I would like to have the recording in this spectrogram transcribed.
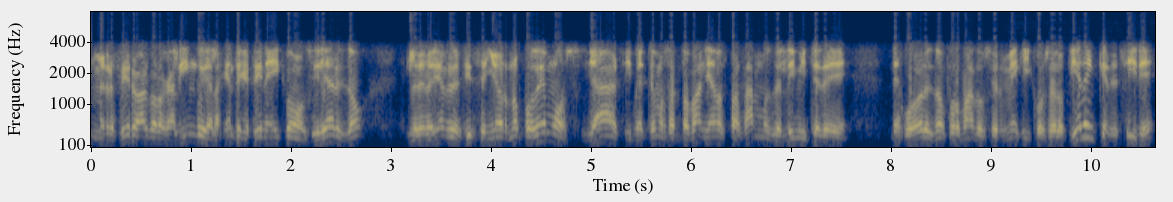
me refiero a Álvaro Galindo y a la gente que tiene ahí como auxiliares, ¿no? Le deberían de decir, señor, no podemos, ya si metemos a Tobán ya nos pasamos del límite de, de jugadores no formados en México. Se lo tienen que decir, ¿eh?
